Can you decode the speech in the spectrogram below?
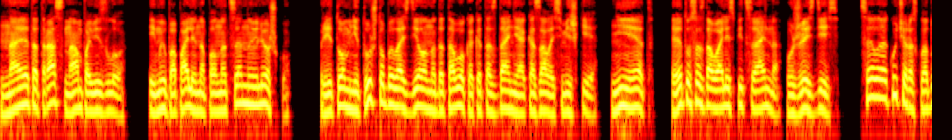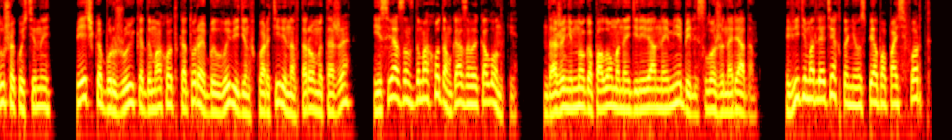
На этот раз нам повезло, и мы попали на полноценную лёжку. Притом не ту, что была сделана до того, как это здание оказалось в мешке. Нет, Эту создавали специально, уже здесь. Целая куча раскладушек у стены, печка, буржуйка, дымоход, который был выведен в квартире на втором этаже и связан с дымоходом газовой колонки. Даже немного поломанной деревянной мебели сложена рядом. Видимо, для тех, кто не успел попасть в форт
